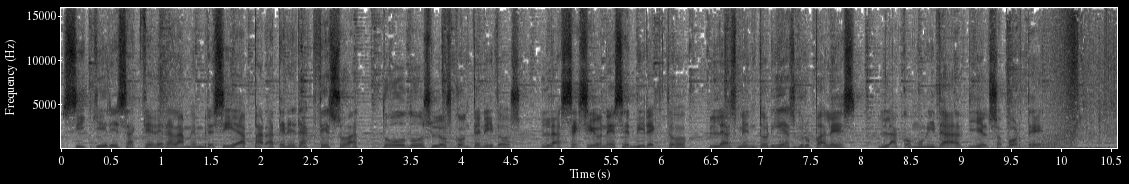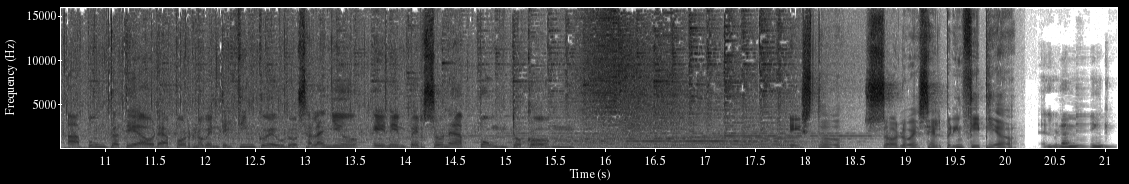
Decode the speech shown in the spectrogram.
Si quieres acceder a la membresía para tener acceso a todos los contenidos, las sesiones en directo, las mentorías grupales, la comunidad y el soporte, apúntate ahora por 95 euros al año en enpersona.com. Esto solo es el principio. El branding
